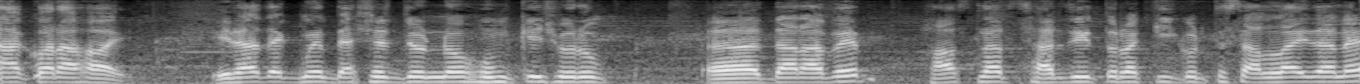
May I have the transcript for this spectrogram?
না করা হয় এরা দেখবেন দেশের জন্য হুমকি স্বরূপ দাঁড়াবে। হাসনাত সার্জি তোরা কি করতেছে আল্লাহ জানে।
